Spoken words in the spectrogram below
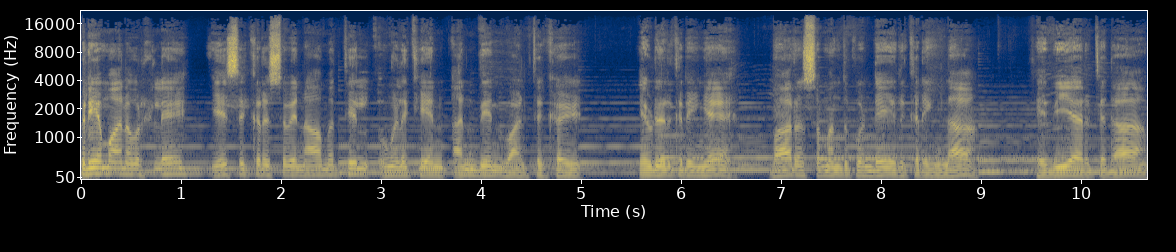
பிரியமானவர்களே இயேசு கிறிஸ்துவின் நாமத்தில் உங்களுக்கு என் அன்பின் வாழ்த்துக்கள். எப்படி இருக்கிறீங்க? பாரம் சுமந்து கொண்டே இருக்கிறீங்களா? ஹெவியா இருக்குதா?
